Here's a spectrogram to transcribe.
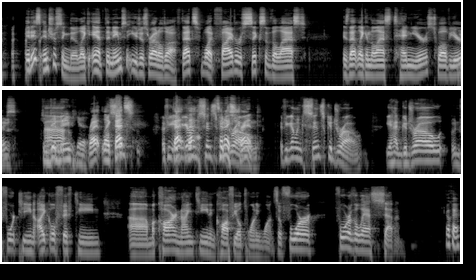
it is interesting though. Like Ant, the names that you just rattled off, that's what five or six of the last. Is that like in the last ten years, twelve years? Yeah. Some good uh, names there, right? Like well, that's since, if, you, that, are going that, since Gaudreau, a nice trend. If you're going since Gaudreau, you had Gaudreau in fourteen, Eichel fifteen uh, Makar 19, and Caufield 21. So four four of the last seven. Okay.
